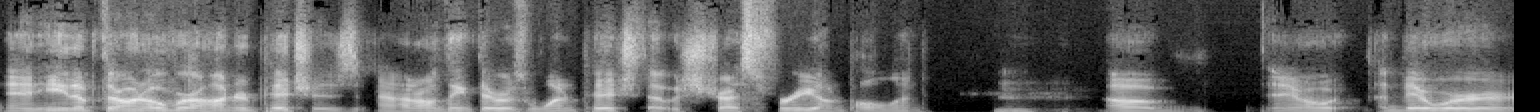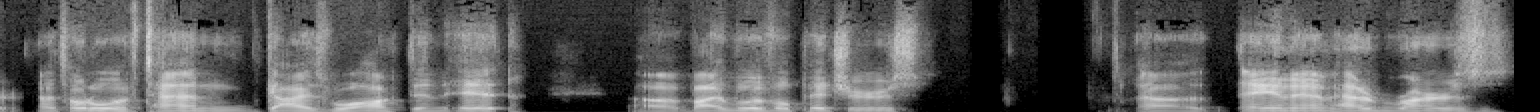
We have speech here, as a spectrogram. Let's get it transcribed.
and he ended up throwing over 100 pitches. And I don't think there was one pitch that was stress free on Poland. Mm-hmm. Um, you know, there were a total of 10 guys walked and hit uh, by Louisville pitchers. Uh, A&M had runners,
